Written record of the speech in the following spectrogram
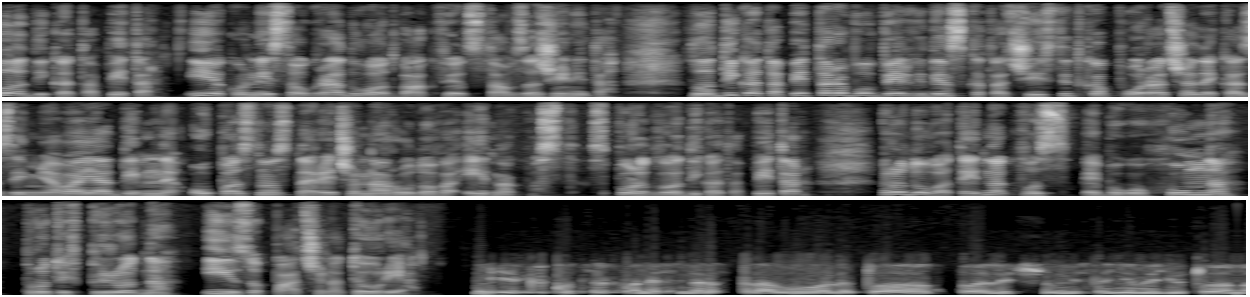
владиката Петар, иако не се оградува од ваквиот став за жените. Владиката Петар во великденската честитка порача дека земјава ја демне опасност наречена родова еднаквост. Според владиката Петар, родовата еднаквост е богохулна, противприродна и изопачена теорија. Ние како црква Па не сме расправувале тоа, тоа е лично мислење, меѓутоа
